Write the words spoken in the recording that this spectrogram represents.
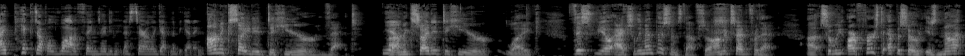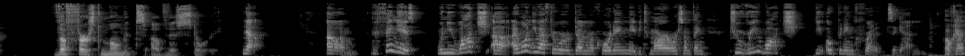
I picked up a lot of things I didn't necessarily get in the beginning. I'm excited to hear that. Yeah. I'm excited to hear like this. You know, actually meant this and stuff. So I'm excited for that. Uh, so we our first episode is not the first moments of this story. no. Um, the thing is, when you watch, uh, I want you after we're done recording, maybe tomorrow or something, to rewatch the opening credits again. Okay.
